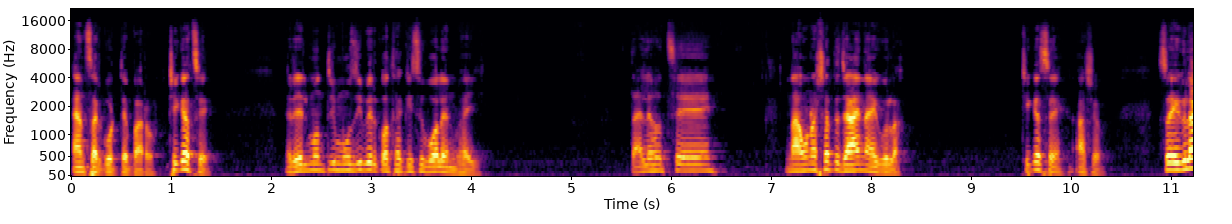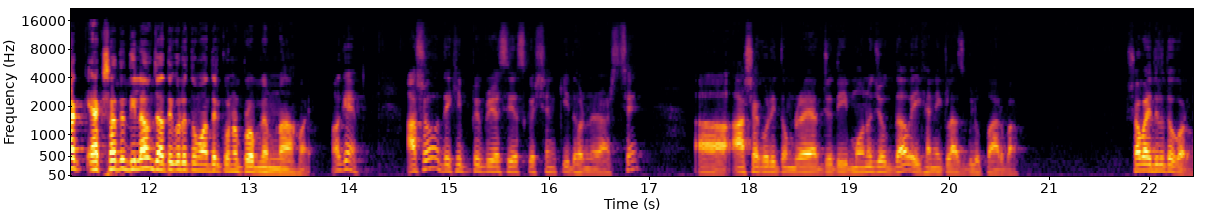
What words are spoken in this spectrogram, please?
অ্যান্সার করতে পারো, ঠিক আছে? রেলমন্ত্রী মুজিবের কথা কিছু বলেন ভাই। তাহলে হচ্ছে, না, ওনার সাথে যায় না এগুলা। ঠিক আছে? আসো। সো এগুলা একসাথে দিলাম যাতে করে তোমাদের কোনো প্রবলেম না হয়। ওকে আসো, দেখি প্রিভিয়াস কোয়েশ্চেন কী ধরনের আসছে। আশা করি তোমরা যদি মনোযোগ দাও এইখানে ক্লাসগুলো পারবা। সবাই দ্রুত করো।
